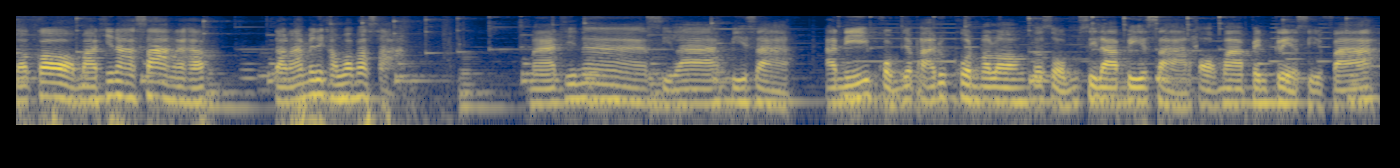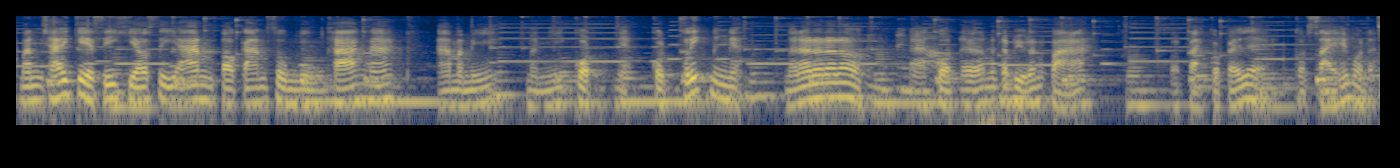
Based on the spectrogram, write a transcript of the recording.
แล้วก็มาที่หน้าสร้างนะครับ จากนั้นไม่ได้คำว่าภาษา มาที่หน้าศิลาปีศาจอันนี้ผมจะพาทุกคนมาลองผสมศิลาปีศาจออกมาเป็นเกรดสีฟ้า มันใช้เกรดสีเขียว 4 อัน ต่อการสุ่มหนึ่งครั้งนะอะมันมีมันมีกดเนี่ยกดคลิกหนึ่งเนี่ยนั่นนั่นนั่นนั่นอะกดเออมันจะอยู่ด้านขวากดไปกดไปเลย กดใส่ให้หมดอะ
